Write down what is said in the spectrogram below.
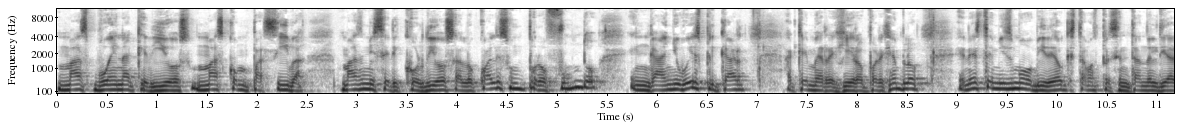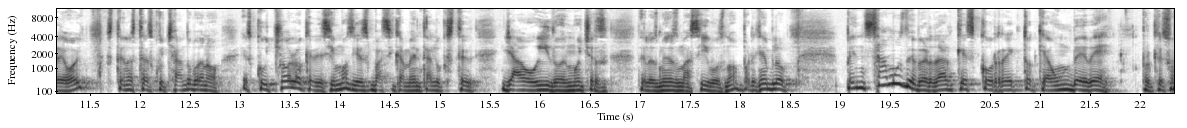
más buena que Dios, más compasiva, más misericordiosa, lo cual es un profundo engaño. Voy a explicar a qué me refiero. Por ejemplo, en este mismo video que estamos presentando el día de hoy, usted no está escuchando, bueno, escuchó lo que decimos y es básicamente algo que usted ya ha oído en muchos de los medios masivos, ¿no? Por ejemplo, pensamos de verdad que es correcto que a un bebé, porque es,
